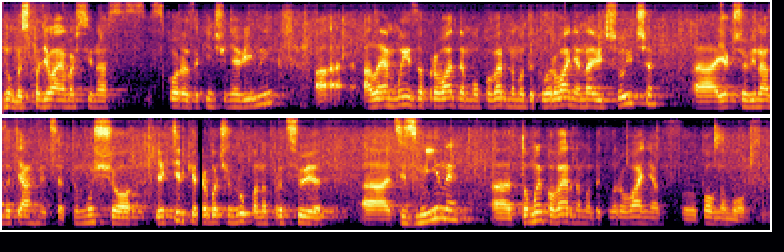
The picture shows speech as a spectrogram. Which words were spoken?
ну, ми сподіваємося всі на скоре закінчення війни. Але ми запровадимо, повернемо декларування навіть швидше, е, якщо війна затягнеться, тому що як тільки робоча група напрацює е, ці зміни, е, то ми повернемо декларування в повному обсязі.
